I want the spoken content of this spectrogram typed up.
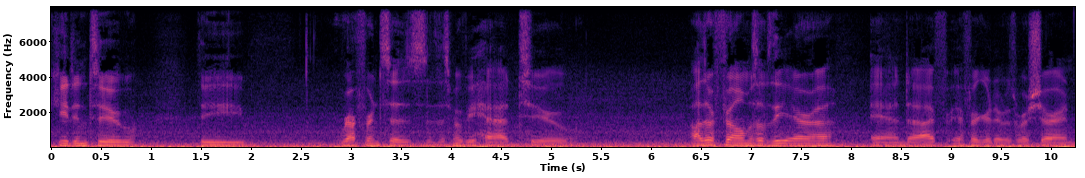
keyed into the references that this movie had to other films of the era, and uh, I, f- I figured it was worth sharing.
